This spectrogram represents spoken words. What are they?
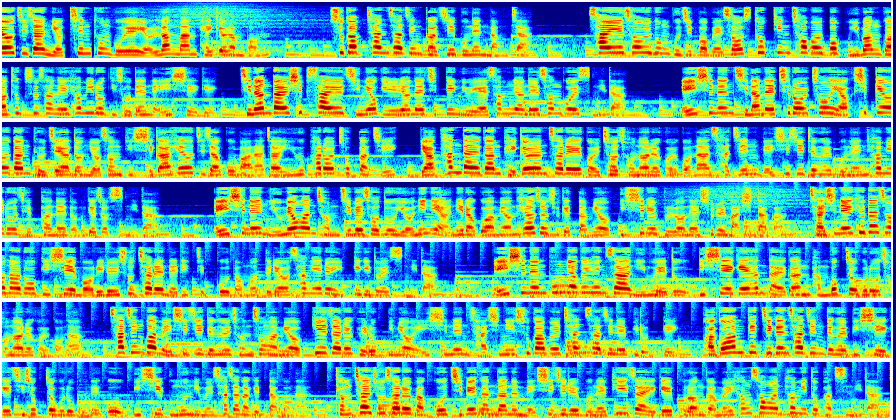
헤어지잔 여친 통보에 연락만 111번. 수갑 찬 사진까지 보낸 남자. 사일 서울동부지법에서 스토킹 처벌법 위반과 특수상해 혐의로 기소된 A씨에게 지난달 14일 징역 1년에 집행유예 3년을 선고했습니다. A씨는 지난해 7월 초 약 10개월간 교제하던 여성 B씨가 헤어지자고 말하자 이후 8월 초까지 약 한 달간 100여여 차례에 걸쳐 전화를 걸거나 사진, 메시지 등을 보낸 혐의로 재판에 넘겨졌습니다. A씨는 유명한 점집에서도 연인이 아니라고 하면 헤어져 주겠다며 B씨를 불러내 술을 마시다가 자신의 휴대전화로 B씨의 머리를 수차례 내리찍고 넘어뜨려 상해를 입히기도 했습니다. A씨는 폭력을 행사한 이후에도 B씨에게 한 달간 반복적으로 전화를 걸거나 사진과 메시지 등을 전송하며 피해자를 괴롭히며 A씨는 자신이 수갑을 찬 사진을 비롯해 과거 함께 찍은 사진 등을 B씨에게 지속적으로 보내고 B씨 부모님을 찾아가겠다거나 경찰 조사를 받고 집에 간다는 메시지를 보내 피해자에게 불안감을 형성한 혐의도 받습니다.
